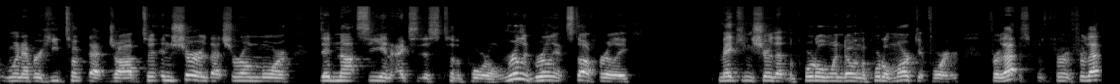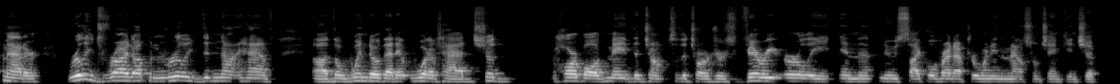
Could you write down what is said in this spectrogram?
whenever he took that job to ensure that Sherrone Moore did not see an exodus to the portal. Really brilliant stuff really making sure that the portal window and the portal market for for that for, for that matter really dried up and really did not have uh, the window that it would have had should Harbaugh made the jump to the Chargers very early in the news cycle, right after winning the national championship,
